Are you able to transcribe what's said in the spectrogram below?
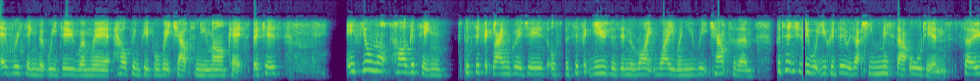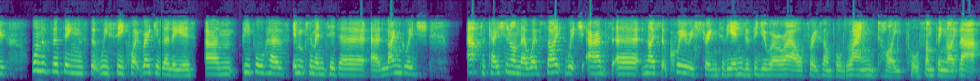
everything that we do when we're helping people reach out to new markets because if you're not targeting specific languages or specific users in the right way when you reach out to them, potentially what you could do is actually miss that audience. So, one of the things that we see quite regularly is um, people have implemented a, a language application on their website, which adds a nice little query string to the end of the URL, for example, lang type or something like that,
